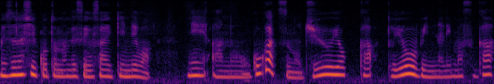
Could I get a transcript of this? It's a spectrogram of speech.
珍しいことなんですよ最近では。ね、あの5月の14日土曜日になりますが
